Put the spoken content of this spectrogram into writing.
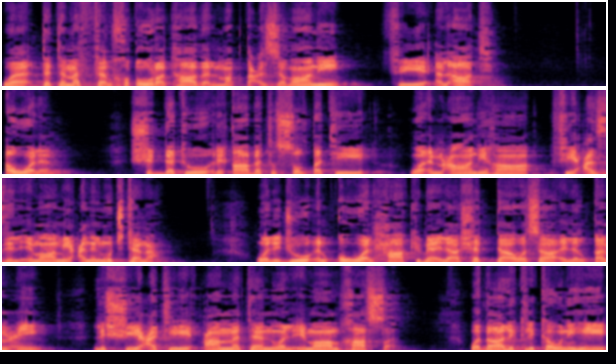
وتتمثل خطورة هذا المقطع الزماني في الآتي أولا شدة رقابة السلطة وإمعانها في عزل الإمام عن المجتمع. ولجوء القوة الحاكمة إلى شتى وسائل القمع للشيعة عامة والإمام خاصة وذلك لكونه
